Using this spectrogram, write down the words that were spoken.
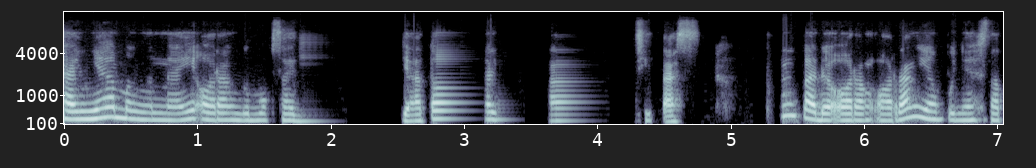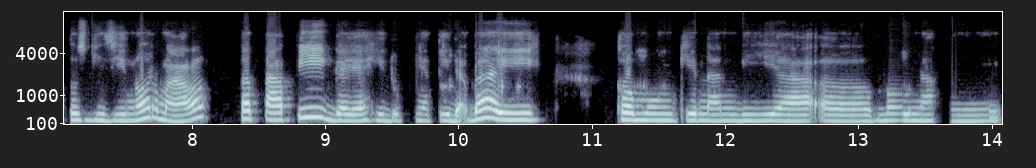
hanya mengenai orang gemuk saja atau obesitas. Pada orang-orang yang punya status gizi normal, tetapi gaya hidupnya tidak baik, kemungkinan dia uh, menggunakan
